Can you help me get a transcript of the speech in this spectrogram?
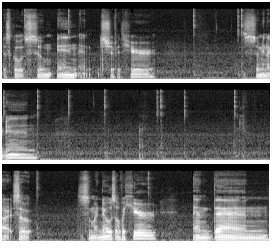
let's go zoom in and shift it here. Zoom in again all right so so my nose over here and then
